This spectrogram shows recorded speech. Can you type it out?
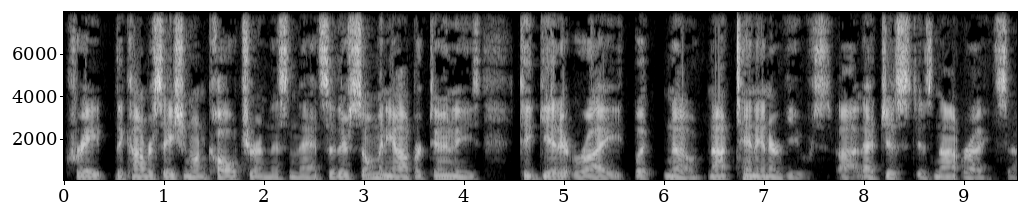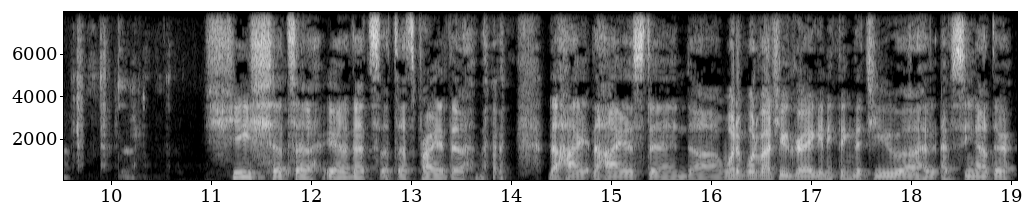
create the conversation on culture and this and that. So there's so many opportunities to get it right, but no, not 10 interviews. Uh, that just is not right. So, so. Sheesh, that's a yeah, that's that's, that's probably the the high the highest. And uh, what what about you, Greg? Anything that you uh, have, have seen out there?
